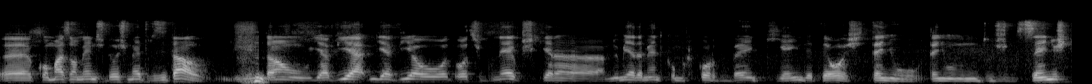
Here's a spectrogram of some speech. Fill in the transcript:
uh, com mais ou menos dois metros e tal. E então, e havia, e havia outros bonecos que era, nomeadamente, como recordo bem, que ainda até hoje tenho, tenho um dos desenhos,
